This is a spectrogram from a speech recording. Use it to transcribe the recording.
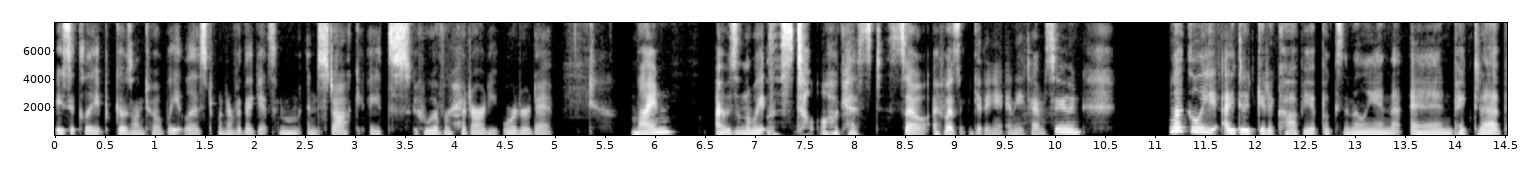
basically it goes onto a wait list. Whenever they get some in stock, it's whoever had already ordered it. Mine, I was on the wait list till August, so I wasn't getting it anytime soon. Luckily, I did get a copy at Books a Million and picked it up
